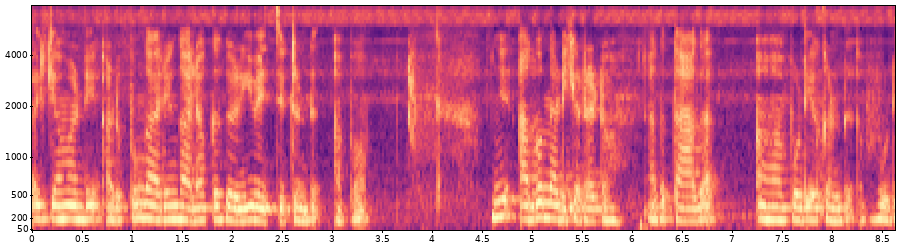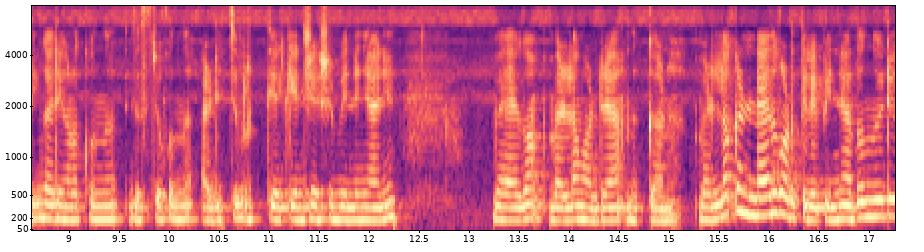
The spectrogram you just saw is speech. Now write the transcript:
വയ്ക്കാൻ വേണ്ടി അടുപ്പും കാര്യവും കാലമൊക്കെ കഴുകി വെച്ചിട്ടുണ്ട്. അപ്പോൾ ഇനി അകൊന്ന് അടിക്കട്ടെ കേട്ടോ. അകത്താകെ പൊടിയൊക്കെ ഉണ്ട്. അപ്പോൾ പൊടിയും കാര്യങ്ങളൊക്കെ ഒന്ന് ജസ്റ്റ് ഒക്കെ ഒന്ന് അടിച്ച് വൃത്തിയാക്കിയതിന് ശേഷം പിന്നെ ഞാൻ വേഗം വെള്ളം കൊണ്ടുവരാൻ നിൽക്കുകയാണ് വെള്ളമൊക്കെ ഉണ്ടായത് കൊടുത്തില്ലേ പിന്നെ അതൊന്നും ഒരു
